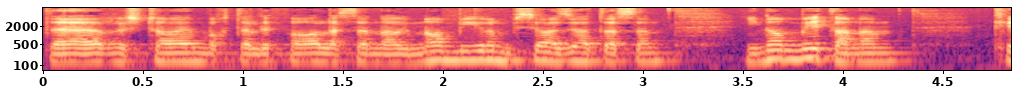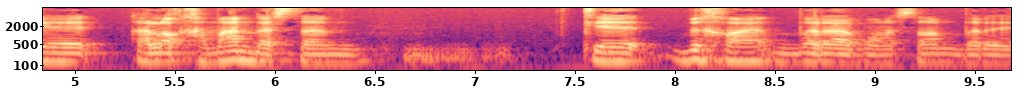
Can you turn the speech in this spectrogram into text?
در رشته های مختلف فعال هستن. نام می‌گیرم بسیار زیاد هستن. اینا می‌تونن که علاقمند هستن که بخواهن برای افغانستان برای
